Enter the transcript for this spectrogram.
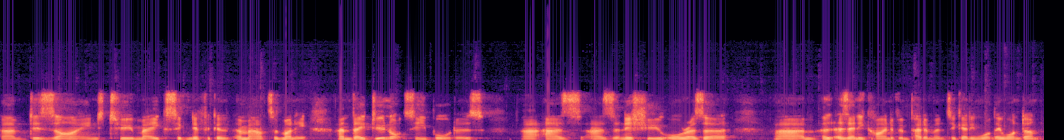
um, designed to make significant amounts of money, and they do not see borders uh, as as an issue or as a um, as any kind of impediment to getting what they want done.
